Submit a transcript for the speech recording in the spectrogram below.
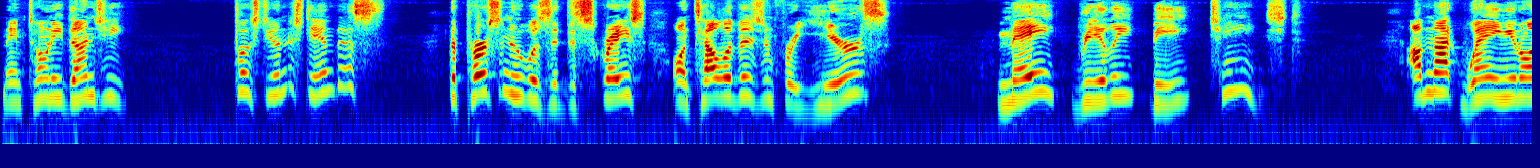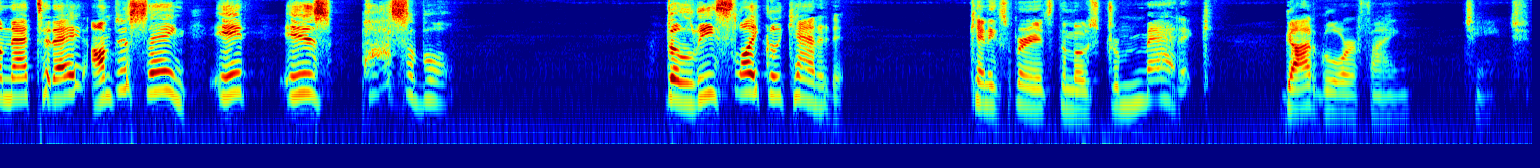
named Tony Dungy. Folks, do you understand this? The person who was a disgrace on television for years may really be changed. I'm not weighing in on that today. I'm just saying it is possible. The least likely candidate can experience the most dramatic, God glorifying change.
